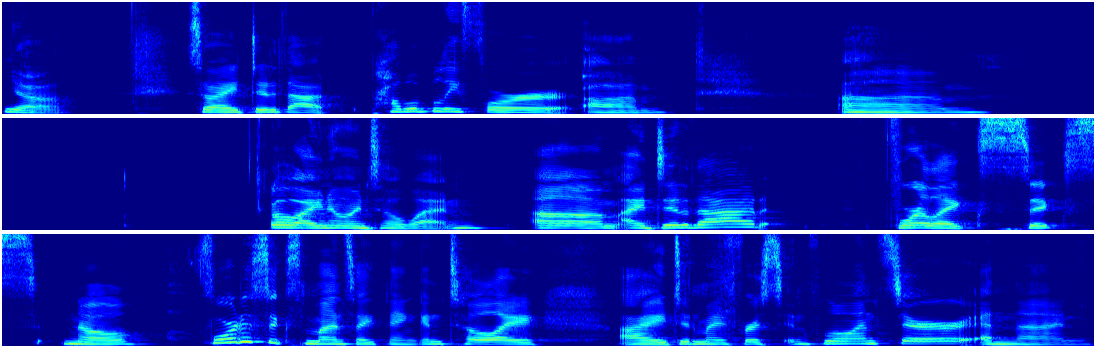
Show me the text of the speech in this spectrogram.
Yeah. So I did that probably for um um oh I know until when. Um I did that for like 6 no 4 to 6 months I think until I I did my first influencer and then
